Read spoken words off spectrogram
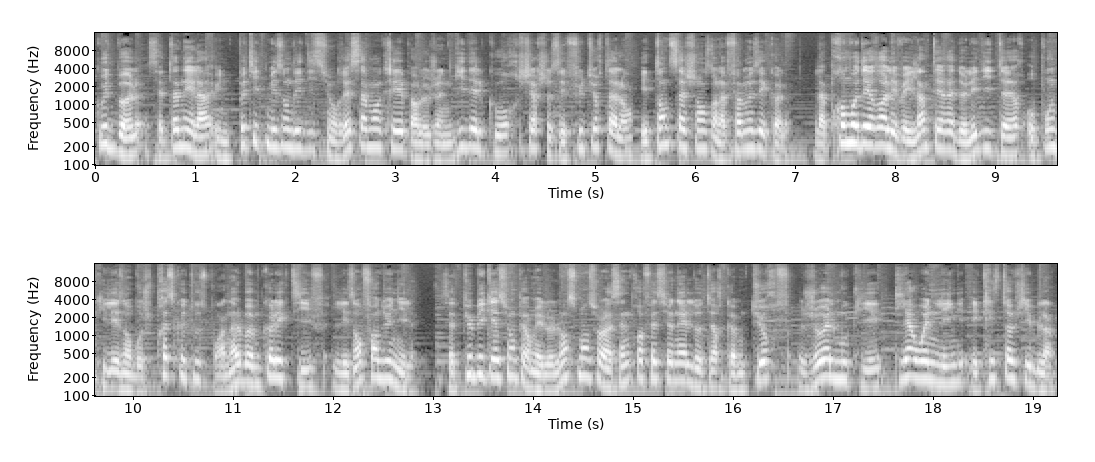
Coup de bol, cette année-là, une petite maison d'édition récemment créée par le jeune Guy Delcourt cherche ses futurs talents et tente sa chance dans la fameuse école. La promo des rôles éveille l'intérêt de l'éditeur au point qu'il les embauche presque tous pour un album collectif, Les Enfants du Nil. Cette publication permet le lancement sur la scène professionnelle d'auteurs comme Turf, Joël Mouclier, Claire Wenling et Christophe Gibelin,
